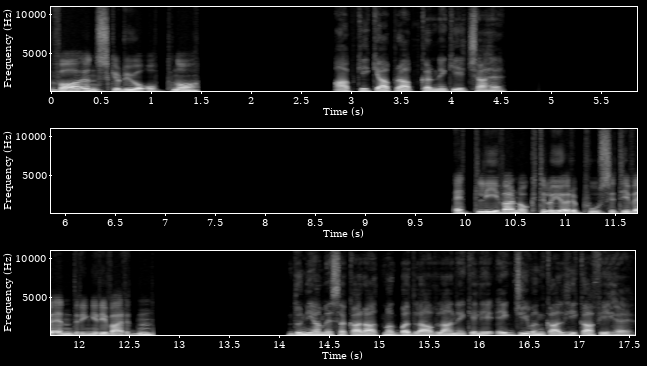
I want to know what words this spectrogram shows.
Hva ønsker du å oppnå? आपकी क्या प्राप्त करने की इच्छा है Et liv er nok til å gjøre positive endringer i verden. दुनिया में सकारात्मक बदलाव लाने के लिए एक जीवन काल ही काफ़ी है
